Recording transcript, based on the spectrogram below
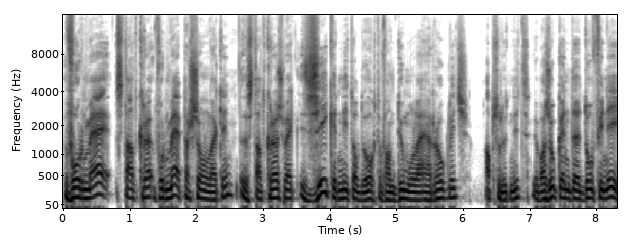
Voor mij, staat, voor mij persoonlijk hè, staat Kruiswijk zeker niet op de hoogte van Dumoulin en Roglic. Absoluut niet. Hij was ook in de Dauphiné.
